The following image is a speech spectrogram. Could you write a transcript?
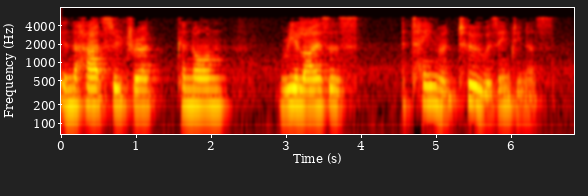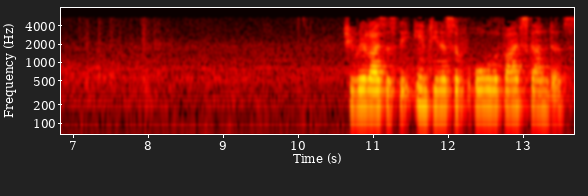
In the Heart Sutra, Kannon realizes attainment too as emptiness. She realizes the emptiness of all the five skandhas.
